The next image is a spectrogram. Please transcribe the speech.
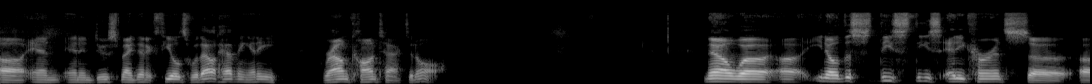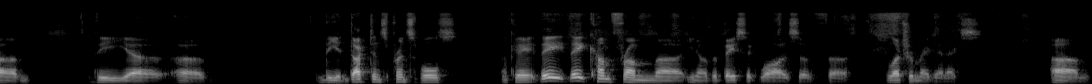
uh, and and induce magnetic fields without having any ground contact at all. Now, uh, uh, you know, this these these eddy currents, uh, um, the the inductance principles, okay, they they come from you know the basic laws of electromagnetics. Um,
